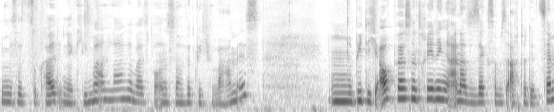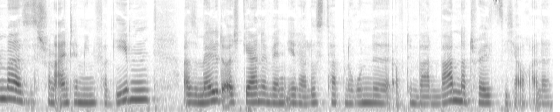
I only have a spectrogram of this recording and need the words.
Dem ist jetzt zu kalt in der Klimaanlage, weil es bei uns noch wirklich warm ist. Mm, biete ich auch Personal Training an, also 6. bis 8. Dezember. Es ist schon ein Termin vergeben. Also meldet euch gerne, wenn ihr da Lust habt, eine Runde auf den Baden-Badener Trails, die ich ja auch alle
